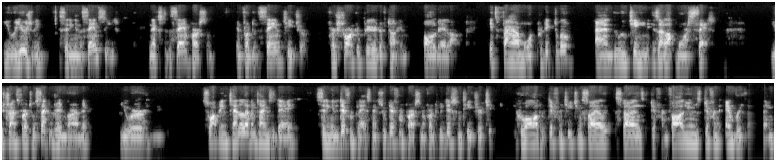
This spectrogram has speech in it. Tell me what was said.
you were usually sitting in the same seat next to the same person in front of the same teacher for a shorter period of time all day long. It's far more predictable and the routine is a lot more set. You transfer to a secondary environment, you were swapping 10, 11 times a day, sitting in a different place next to a different person in front of a different teacher t- who all have different teaching style, styles, different volumes, different everything,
